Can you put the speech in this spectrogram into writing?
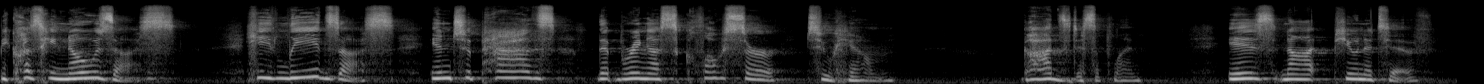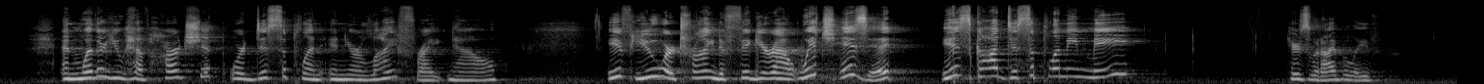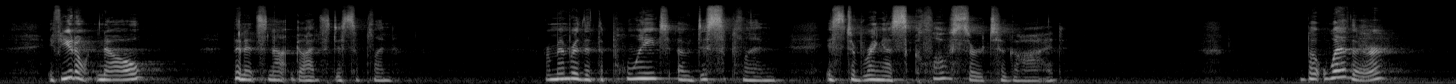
because He knows us. He leads us into paths that bring us closer to Him. God's discipline is not punitive. And whether you have hardship or discipline in your life right now, if you are trying to figure out which is it, is God disciplining me? Here's what I believe if you don't know, then it's not God's discipline. Remember that the point of discipline is to bring us closer to God. But whether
